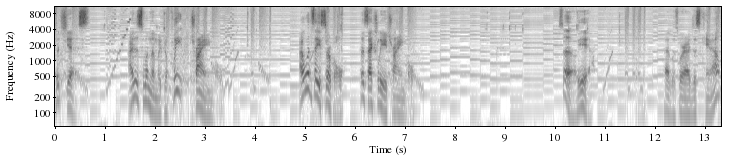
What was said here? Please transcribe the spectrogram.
Which, yes, I just went them a complete triangle. I would say circle, but it's actually a triangle. So, yeah. That was where I just came out.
